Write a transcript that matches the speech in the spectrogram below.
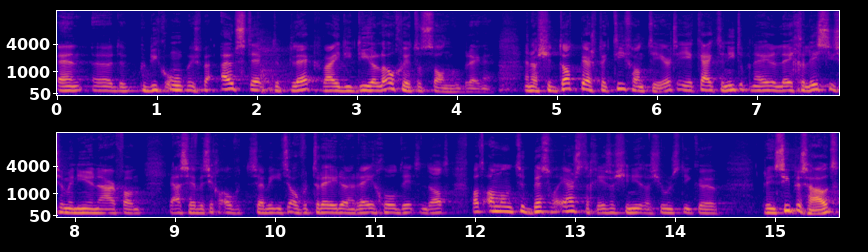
En eh, de publieke omroep is bij uitstek de plek waar je die dialoog weer tot stand moet brengen. En als je dat perspectief hanteert en je kijkt er niet op een hele legalistische manier naar van... ja, ze hebben, zich over, ze hebben iets overtreden, een regel, dit en dat. Wat allemaal natuurlijk best wel ernstig is als je niet als journalistieke principes houdt.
